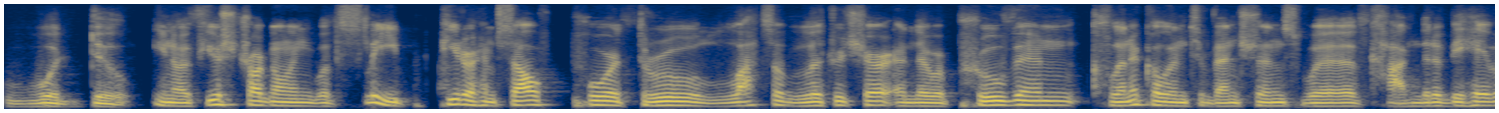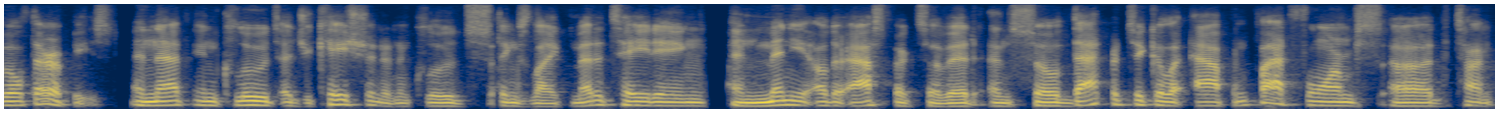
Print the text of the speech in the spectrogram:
would do. You know, if you're struggling with sleep, Peter himself poured through lots of literature and there were proven clinical interventions with cognitive behavioral therapies. And that includes education, it includes things like meditating and many other aspects of it. And so that particular app and platforms, uh, the time,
